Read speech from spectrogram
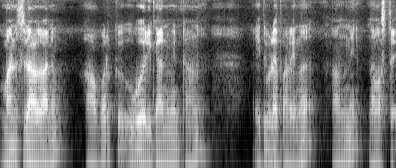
മനസ്സിലാകാനും അവർക്ക് ഉപകരിക്കാനും വേണ്ടിയിട്ടാണ് ഇതിവിടെ പറയുന്നത്. നന്ദി നമസ്തേ.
